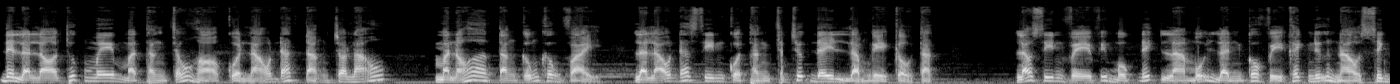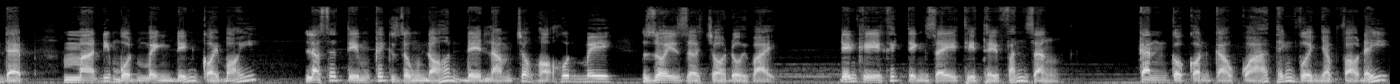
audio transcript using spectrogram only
đây là lọ thuốc mê mà thằng cháu họ của lão đã tặng cho lão. Mà nó tặng cũng không phải Là lão đã xin của thằng cháu trước đây làm nghề cầu tặc. Lão xin về với mục đích là mỗi lần có vị khách nữ nào xinh đẹp Mà đi một mình đến còi bói, Lão sẽ tìm cách dùng nó để làm cho họ hôn mê Rồi giờ trò đổi bại. Đến khi khách tỉnh dậy thì thầy phán rằng, Căn của con cao quá, thánh vừa nhập vào đấy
